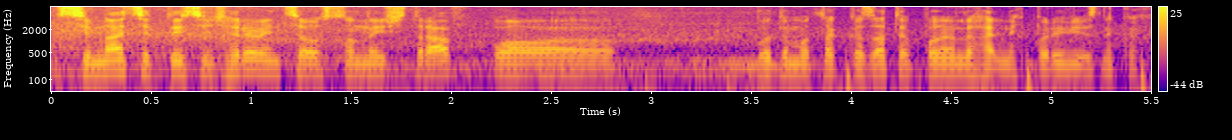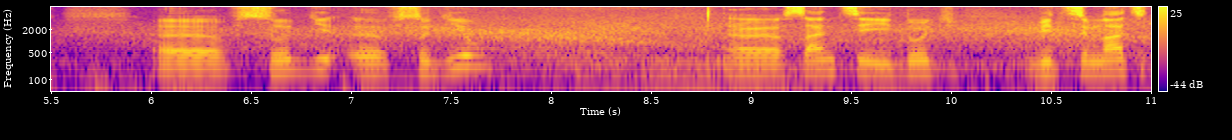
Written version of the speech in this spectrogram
Е, 17 тисяч гривень це основний штраф по, будемо так казати, по нелегальних перевізниках. Е, в, суді, е, в судів е, санкції йдуть від 17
